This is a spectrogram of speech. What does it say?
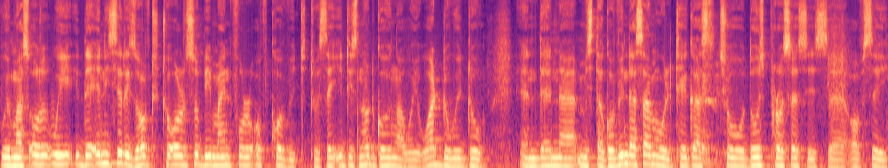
we must all we the NEC resolved to also be mindful of COVID to say it is not going away. What do we do? And then uh, Mr. Govindasamy will take us to those processes uh, of saying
